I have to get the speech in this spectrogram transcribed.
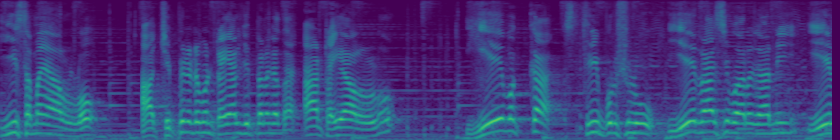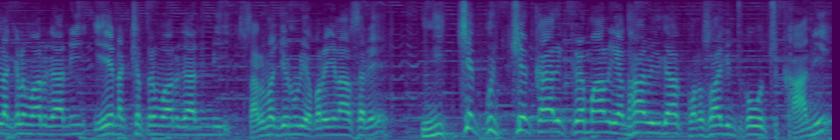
ఈ సమయాల్లో ఆ చెప్పినటువంటి టయాలు చెప్పాను కదా ఆ టయాల్లో ఏ ఒక్క స్త్రీ పురుషులు ఏ రాశి వారు కానీ ఏ లగ్నం వారు కానీ ఏ నక్షత్రం వారు కానీ సర్వజనులు ఎవరైనా సరే నిత్యకృత్య కార్యక్రమాలు యథావిధిగా కొనసాగించుకోవచ్చు. కానీ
